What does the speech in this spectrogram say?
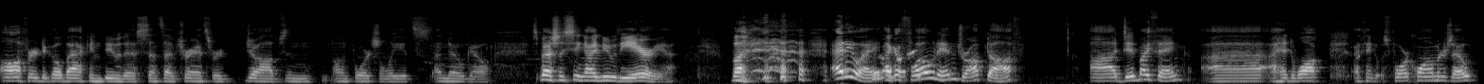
offered to go back and do this since I've transferred jobs, and unfortunately, it's a no go. Especially seeing I knew the area. But anyway, I got flown in, dropped off, uh, did my thing. Uh, I had to walk, I think it was four kilometers out,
